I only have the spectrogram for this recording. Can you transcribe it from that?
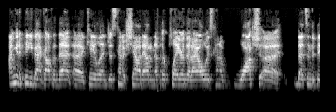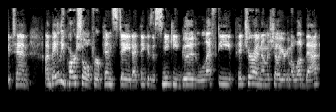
I'm going to piggyback off of that, uh, Kayla, and just kind of shout out another player that I always kind of watch uh, that's in the Big Ten. Uh, Bailey Parshall for Penn State, I think, is a sneaky good lefty pitcher. I know, Michelle, you're going to love that.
